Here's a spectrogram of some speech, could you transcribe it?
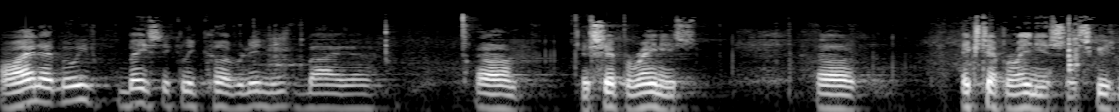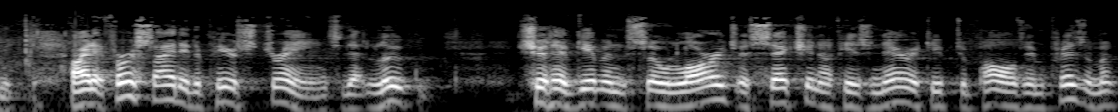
Alright, we've basically covered it by, uh, uh, uh, extemporaneously, excuse me. Alright, at first sight it appears strange that Luke should have given so large a section of his narrative to Paul's imprisonment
